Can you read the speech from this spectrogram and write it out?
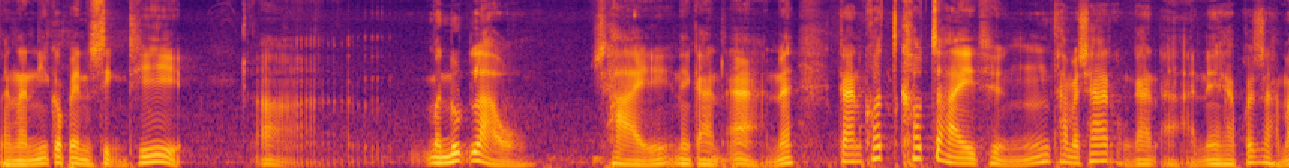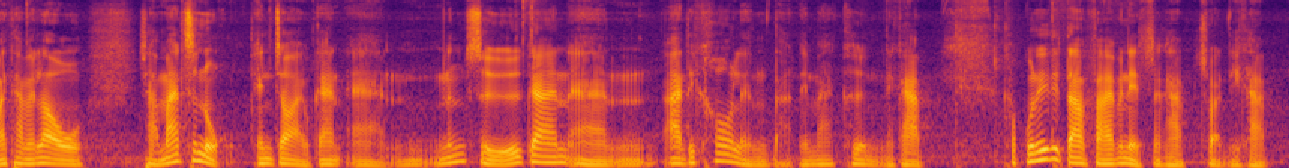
ดังนั้นนี่ก็เป็นสิ่งที่มนุษย์เรา ใช้ในการอ่านนะการเข้าเข้าใจถึงธรรมชาติของการอ่านเนี่ยครับก็จะสามารถทำให้เราสามารถสนุก enjoy กับการอ่านหนังสือการอ่าน article อะไรต่างๆได้มากขึ้นนะครับขอบคุณที่ติดตาม5 minutes นะครับ สวัสดีครับ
